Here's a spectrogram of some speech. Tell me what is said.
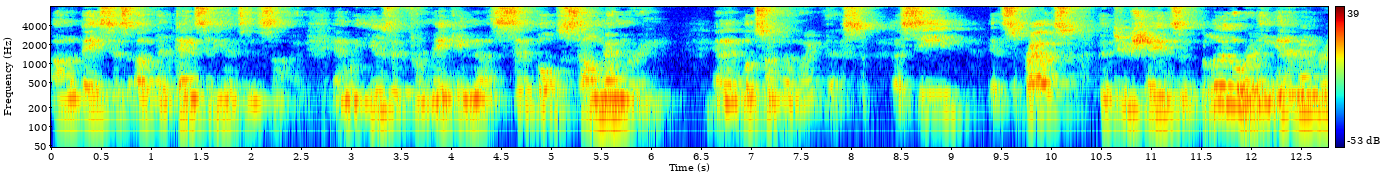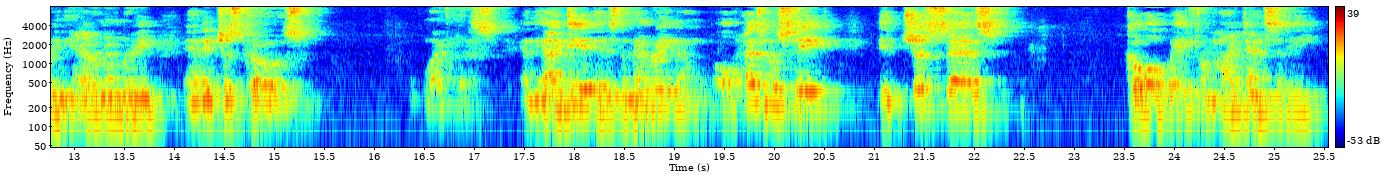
on the basis of the density that's inside. And we use it for making a simple cell membrane. And it looks something like this. A seed, it sprouts the two shades of blue, are the inner membrane, the outer membrane, and it just goes like this. And the idea is the membrane has no state, it just says go away from high density,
